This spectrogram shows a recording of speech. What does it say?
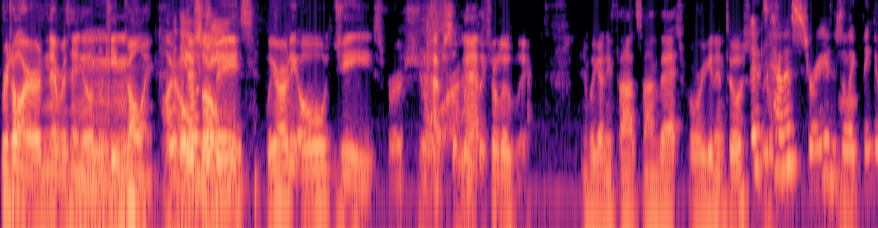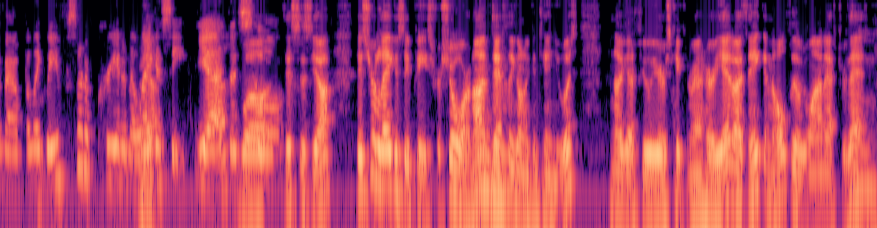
retired and everything, it'll keep Mhm. going. I hope This so. will be- We are the old OGs for sure. Absolutely. Absolutely. And we got any thoughts on that before we get into it? It's kind of strange to like think about, but like we've sort of created a legacy Yeah. at this well, school. this is yeah, it's your legacy piece for sure, and I'm Mhm. definitely going to continue it. And I got a few years kicking around here yet, I think, and hopefully it'll go on after that. Mm,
